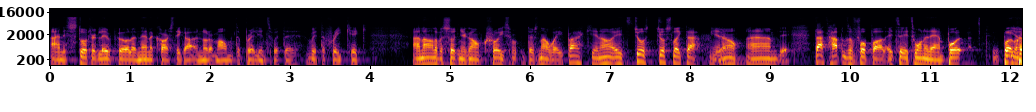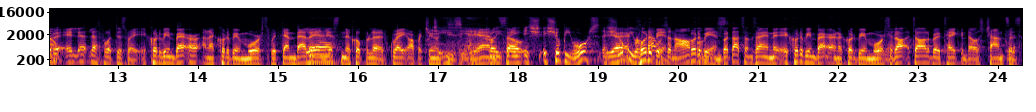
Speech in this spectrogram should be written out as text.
and it stuttered Liverpool, and then of course they got another moment of brilliance with the with the free kick, and all of a sudden you're going, Christ, there's no way back. You know, it's just just like that. You know, um, that happens in football. It's it's one of them, but. But could it, let- let's put it this way: it could have been better, and it could have been worse with Dembele Yeah. missing a couple of great opportunities Jesus, at yeah, the end. Christ, so it, it, sh- it should be worse. It yeah, should be it worse. could have been, was an awful could have been, but that's what I'm saying. It could have been better, and it could have been worse. It all- it's all about taking those chances.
